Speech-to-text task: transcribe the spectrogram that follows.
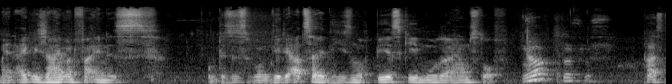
Mein eigentlicher Heimatverein ist und das ist von DDR-Zeiten, hieß noch BSG Moder Hermsdorf. Ja, das ist, passt.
